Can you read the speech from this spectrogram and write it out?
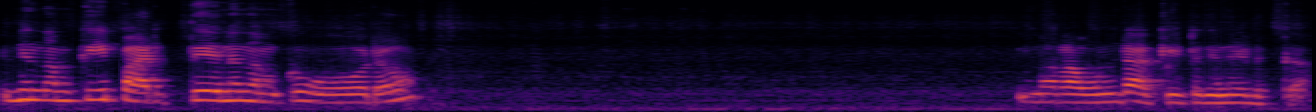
ഇനി നമുക്ക് ഈ പരത്തിയതിനെ നമുക്ക് ഓരോ റൗണ്ട് ആക്കിയിട്ട് ഇങ്ങനെ എടുക്കുക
